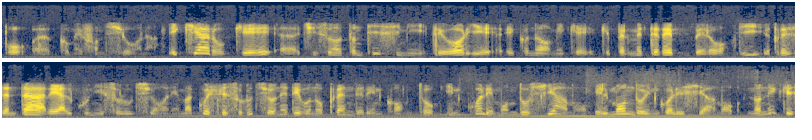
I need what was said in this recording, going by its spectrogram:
po' eh, come funziona. È chiaro che eh, ci sono tantissime teorie economiche che permetterebbero di presentare alcune soluzioni, ma queste soluzioni devono prendere in conto in quale mondo siamo. E il mondo in quale siamo non è che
